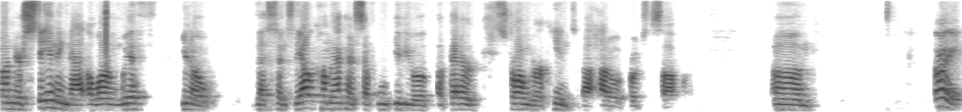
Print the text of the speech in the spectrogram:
understanding that along with, you know, the sense the outcome that kind of stuff will give you a, a better, stronger hint about how to approach the software. Um, all right,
